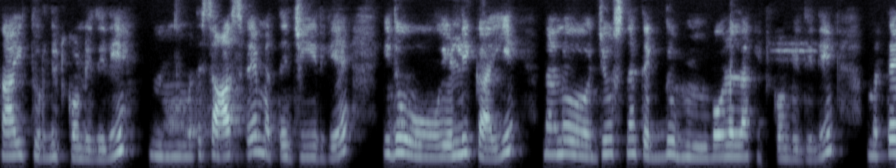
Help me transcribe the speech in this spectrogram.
ಕಾಯಿ ತುರಿದಿಟ್ಕೊಂಡಿದ್ದೀನಿ. ಮತ್ತೆ ಸಾಸಿವೆ ಮತ್ತೆ ಜೀರಿಗೆ. ಇದು ಎಳ್ಳಿಕಾಯಿ. ನಾನು ಜ್ಯೂಸ್ನ ತೆಗೆದು ಬೌಲಲ್ಲಿ ಹಾಕಿ ಇಟ್ಕೊಂಡಿದ್ದೀನಿ. ಮತ್ತೆ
